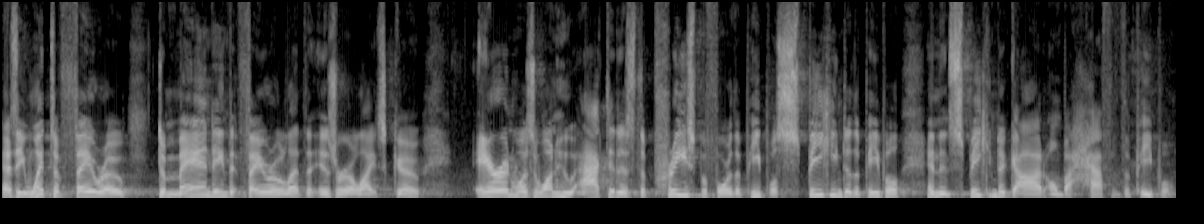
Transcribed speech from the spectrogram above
as he went to Pharaoh demanding that Pharaoh let the Israelites go. Aaron was the one who acted as the priest before the people, speaking to the people and then speaking to God on behalf of the people.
